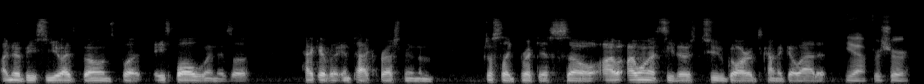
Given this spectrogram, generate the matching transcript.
I know VCU has bones, but Ace Baldwin is a heck of an impact freshman and just like Brickus. So I, I want to see those two guards kind of go at it. Yeah, for sure.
